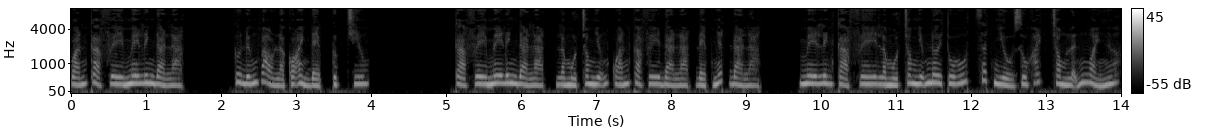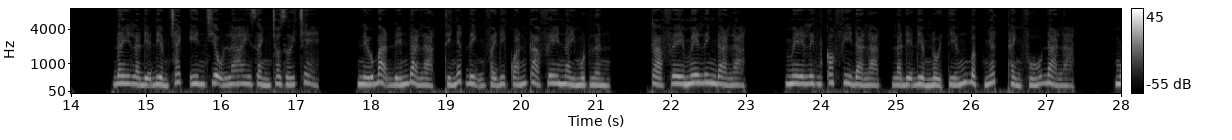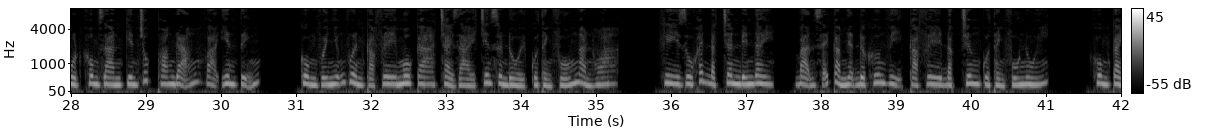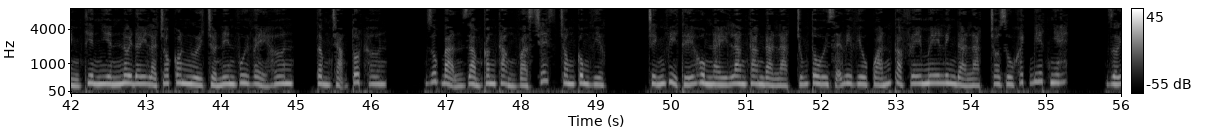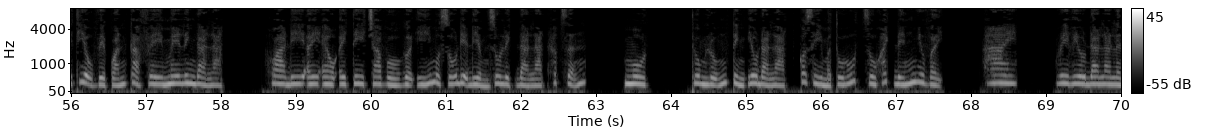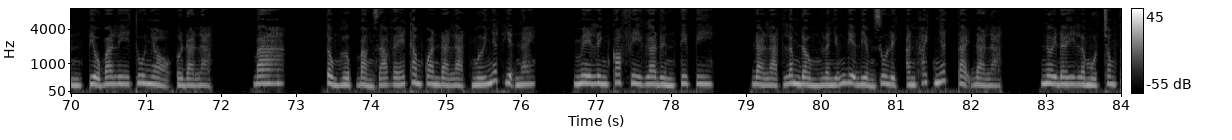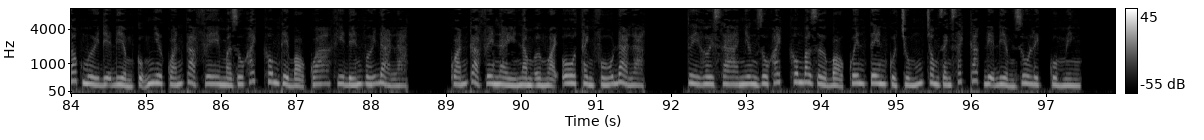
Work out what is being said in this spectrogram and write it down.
Quán cà phê Mê Linh Đà Lạt. Cứ đứng vào là có ảnh đẹp cực chiêu. Cà phê Mê Linh Đà Lạt là một trong những quán cà phê Đà Lạt đẹp nhất Đà Lạt. Mê Linh Cà phê là một trong những nơi thu hút rất nhiều du khách trong lẫn ngoài nước. Đây là địa điểm check-in triệu lai dành cho giới trẻ. Nếu bạn đến Đà Lạt thì nhất định phải đi quán cà phê này một lần. Cà phê Mê Linh Đà Lạt. Mê Linh Coffee Đà Lạt là địa điểm nổi tiếng bậc nhất thành phố Đà Lạt. Một không gian kiến trúc thoáng đãng và yên tĩnh. Cùng với những vườn cà phê mocha trải dài trên sườn đồi của thành phố ngàn hoa. Khi du khách đặt chân đến đây, bạn sẽ cảm nhận được hương vị cà phê đặc trưng của thành phố núi. Khung cảnh thiên nhiên nơi đây là cho con người trở nên vui vẻ hơn, tâm trạng tốt hơn, giúp bạn giảm căng thẳng và stress trong công việc. Chính vì thế hôm nay lang thang Đà Lạt chúng tôi sẽ review quán cà phê Mê Linh Đà Lạt cho du khách biết nhé. Giới thiệu về quán cà phê Mê Linh Đà Lạt. Hoa DALAT Travel gợi ý một số địa điểm du lịch Đà Lạt hấp dẫn. 1. Thung lũng tình yêu Đà Lạt, có gì mà thu hút du khách đến như vậy? 2. Review Đà Lạt lần tiểu Bali thu nhỏ ở Đà Lạt. 3. Tổng hợp bảng giá vé tham quan Đà Lạt mới nhất hiện nay. Mê Linh Coffee Garden TP. Đà Lạt Lâm Đồng là những địa điểm du lịch ăn khách nhất tại Đà Lạt. Nơi đây là một trong top 10 địa điểm cũng như quán cà phê mà du khách không thể bỏ qua khi đến với Đà Lạt. Quán cà phê này nằm ở ngoại ô thành phố Đà Lạt. Tuy hơi xa nhưng du khách không bao giờ bỏ quên tên của chúng trong danh sách các địa điểm du lịch của mình.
